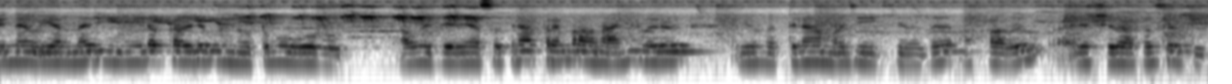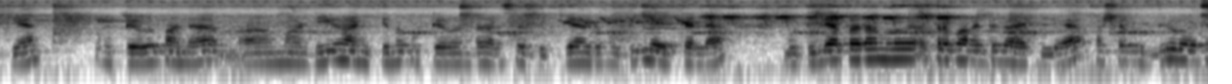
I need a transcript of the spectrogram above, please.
പിന്നെ ഉയർന്ന രീതിയിലൊക്കെ അവർ മുന്നോട്ട് പോവുള്ളൂ. ആ വിദ്യാഭ്യാസത്തിന് അത്രയും പ്രാധാന്യമുള്ളൊരു യുഗത്തിലാണ് നമ്മൾ ജീവിക്കുന്നത്. അപ്പോൾ അത് രക്ഷിതാക്കൾ ശ്രദ്ധിക്കുക. കുട്ടികൾ പല മടി കാണിക്കുന്ന കുട്ടികളുണ്ട്. അത് ശ്രദ്ധിക്കുക. അവർ ബുദ്ധിയില്ലായിട്ടല്ല. ബുദ്ധിയില്ലാത്തവരെ നമ്മൾ എത്ര പറഞ്ഞിട്ട് കാര്യമില്ല. പക്ഷേ ബുദ്ധിയുള്ളവർ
